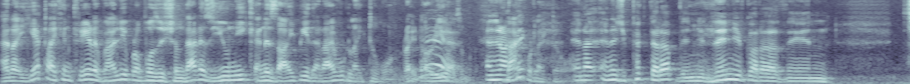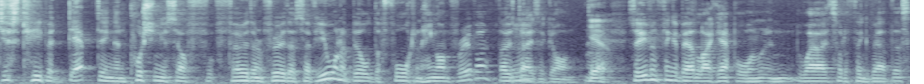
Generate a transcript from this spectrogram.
And I, yet I can create a value proposition that is unique and is the IP that I would like to own, right? Or you as a and I bank think, would like to own. And, I, and as you pick that up, then you, then you've got to then just keep adapting and pushing yourself f- further and further. So if you want to build the fort and hang on forever, those days are gone. right? Yeah. So even think about like Apple and, and the way I sort of think about this.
